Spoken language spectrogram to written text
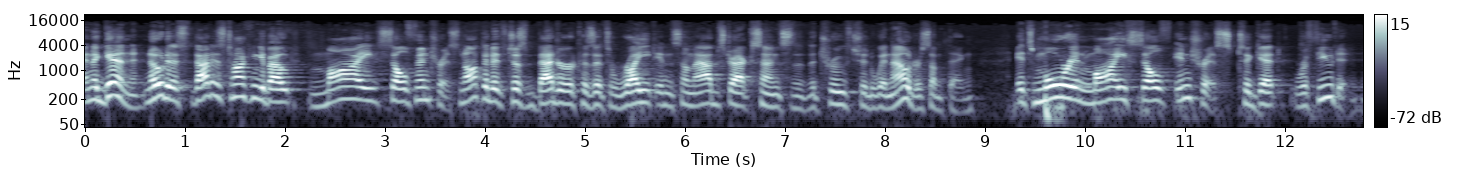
And again, notice that is talking about my self interest, not that it's just better because it's right in some abstract sense that the truth should win out or something. It's more in my self interest to get refuted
